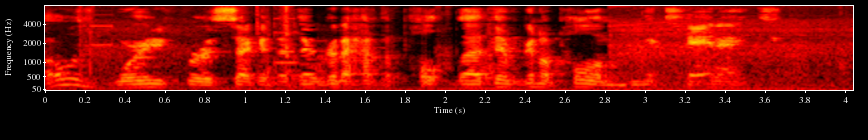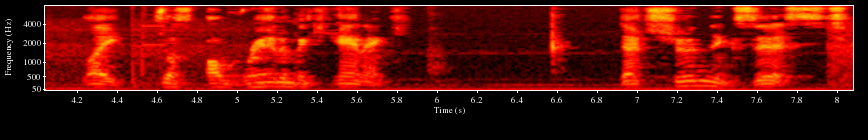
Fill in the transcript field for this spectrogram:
I was worried for a second that they were gonna have to pull that they were gonna pull a mechanic, like just a random mechanic that shouldn't exist.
